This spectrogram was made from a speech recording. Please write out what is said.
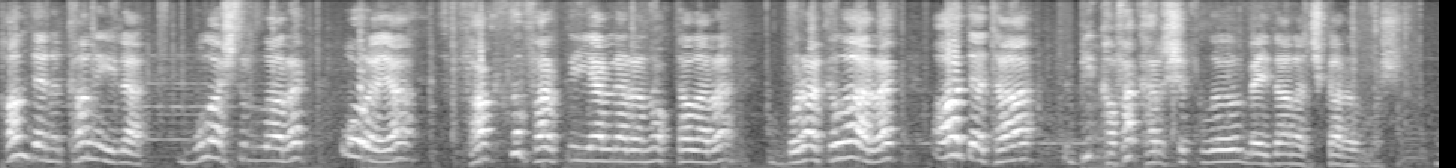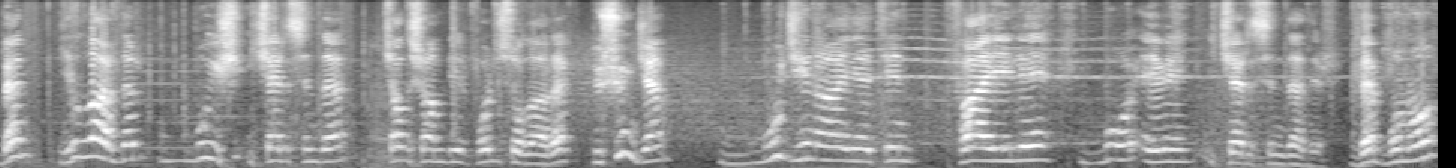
Hande'nin kanıyla bulaştırılarak oraya farklı farklı yerlere, noktalara bırakılarak adeta bir kafa karışıklığı meydana çıkarılmış. Ben yıllardır bu iş içerisinde çalışan bir polis olarak düşüncem bu cinayetin faili bu evin içerisindedir. Ve bunu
